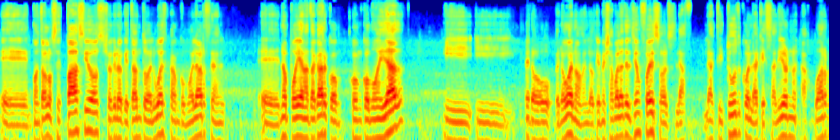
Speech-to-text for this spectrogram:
encontrar los espacios. Yo creo que tanto el West Ham como el Arsenal no podían atacar con, comodidad y, pero, pero bueno, lo que me llamó la atención fue eso, la, actitud con la que salieron a jugar.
